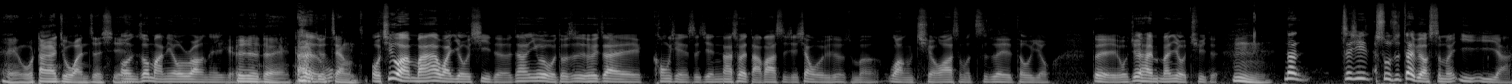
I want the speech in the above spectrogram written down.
哎、欸，我大概就玩这些。哦，你说马里奥 Run 那个？对对对，大概就这样子。我，我其实玩蛮爱玩游戏的，但因为我都是会在空闲时间拿出来打发时间，像我有什么网球啊什么之类的都有。对，我觉得还蛮有趣的。嗯，那。这些数字代表什么意义啊？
